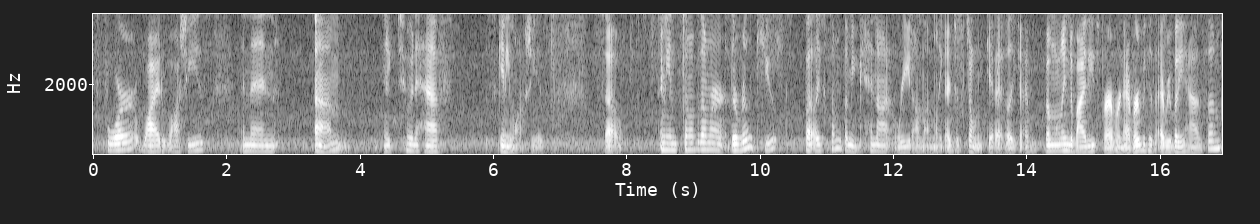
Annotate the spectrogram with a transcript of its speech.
four wide washies, and then um, like two and a half skinny washies. So, I mean, some of them are, they're really cute, but like some of them you cannot read on them. Like, I just don't get it. Like, I've been wanting to buy these forever and ever because everybody has them.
